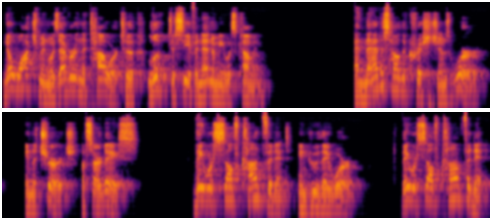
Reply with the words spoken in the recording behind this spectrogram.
No watchman was ever in the tower to look to see if an enemy was coming. And that is how the Christians were in the church of Sardis. They were self-confident in who they were. They were self-confident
